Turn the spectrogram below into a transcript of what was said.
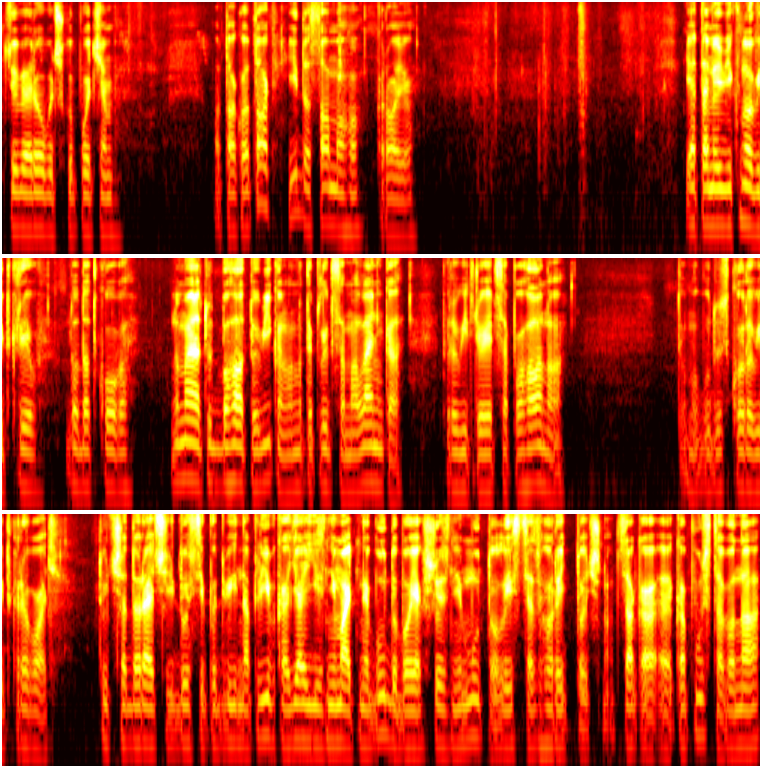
цю веревочку потім отак отак і до самого краю. Я там і вікно відкрив додаткове. Ну, у мене тут багато вікон, воно теплиця маленька, провітрюється погано, тому буду скоро відкривати. Тут ще, до речі, досі подвійна плівка. Я її знімати не буду, бо якщо зніму, то листя згорить точно. Ця е, капуста, вона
